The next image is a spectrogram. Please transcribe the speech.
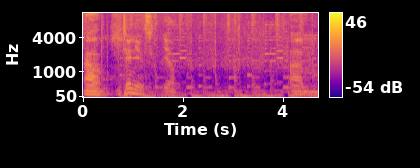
Um, in ten years. Yeah. um,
